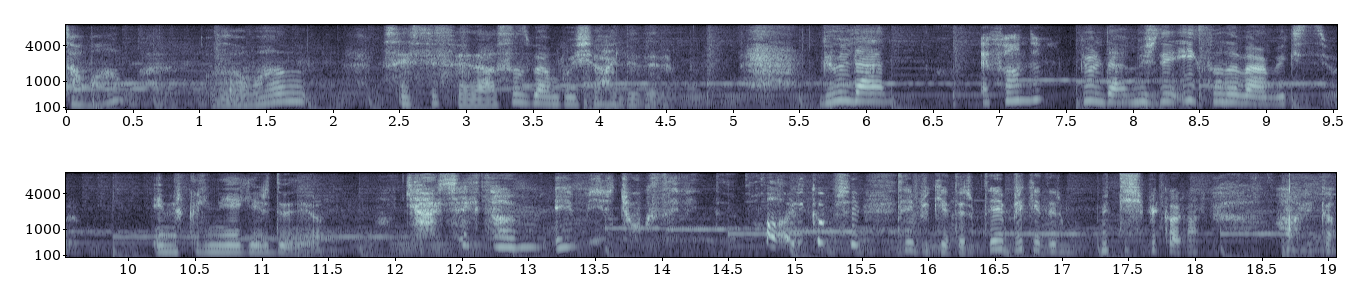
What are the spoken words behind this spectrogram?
Tamam. O zaman sessiz sedasız ben bu işi hallederim. Gülden, Efendim? Gülden müjdeyi ilk sana vermek istiyorum. Emir kliniğe geri dönüyor. Gerçekten mi? Emir çok. Harika bir şey. Tebrik ederim, tebrik ederim. Müthiş bir karar. Harika.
